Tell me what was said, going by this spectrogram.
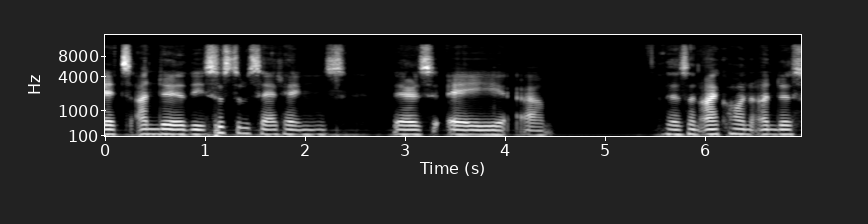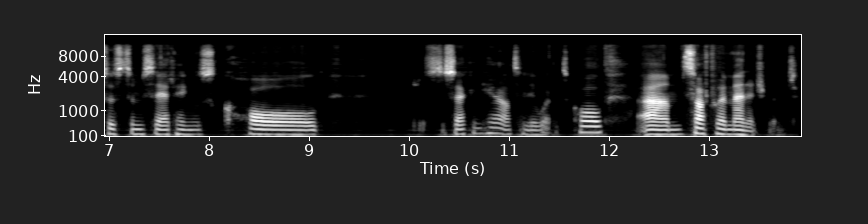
it's under the system settings. There's a um, there's an icon under system settings called just a second here. I'll tell you what it's called. Um, software management.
